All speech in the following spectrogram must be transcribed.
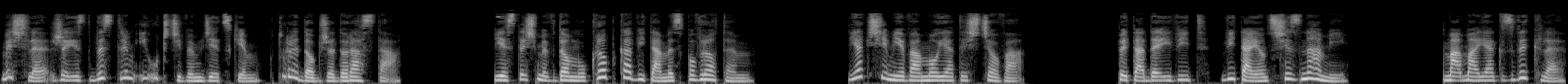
myślę, że jest bystrym i uczciwym dzieckiem, które dobrze dorasta. Jesteśmy w domu. Witamy z powrotem. Jak się miewa moja teściowa? Pyta David, witając się z nami. Mama jak zwykle.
